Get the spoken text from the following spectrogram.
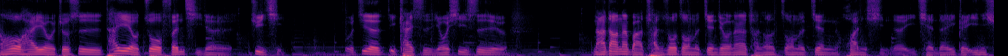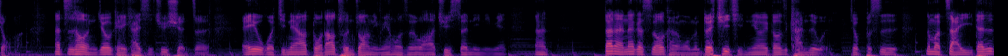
后还有就是他也有做分歧的。剧情，我记得一开始游戏是拿到那把传说中的剑，就那个传说中的剑唤醒了以前的一个英雄嘛。那之后你就可以开始去选择，哎，我今天要躲到村庄里面，或者我要去森林里面。那当然那个时候可能我们对剧情因为都是看日文，就不是那么在意。但是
